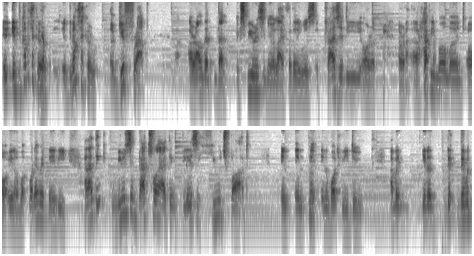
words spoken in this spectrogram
it, it becomes like a yep. it becomes like a, a gift wrap around that that experience in your life whether it was a tragedy or a or a happy moment or you know whatever it may be and i think music that's why i think plays a huge part in in in, hmm. in what we do i mean you know th- there were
